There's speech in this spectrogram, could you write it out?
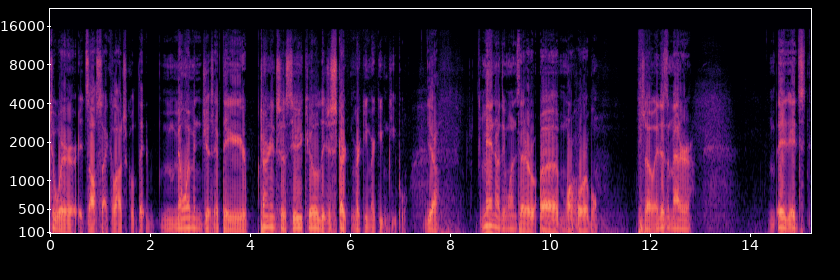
to where it's all psychological. That women just, if they're turned into a serial killer, they just start murky, murky people. Yeah. Men are the ones that are uh, more horrible. So it doesn't matter. It, it's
